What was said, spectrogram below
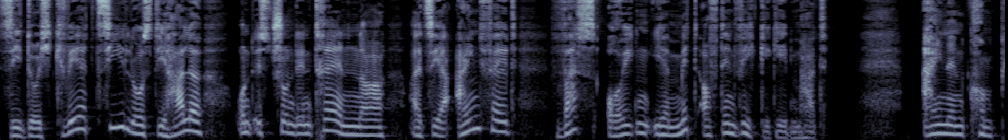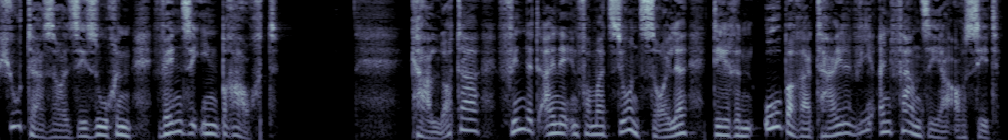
Sie durchquert ziellos die Halle und ist schon den Tränen nah, als ihr einfällt, was Eugen ihr mit auf den Weg gegeben hat. Einen Computer soll sie suchen, wenn sie ihn braucht. Carlotta findet eine Informationssäule, deren oberer Teil wie ein Fernseher aussieht.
